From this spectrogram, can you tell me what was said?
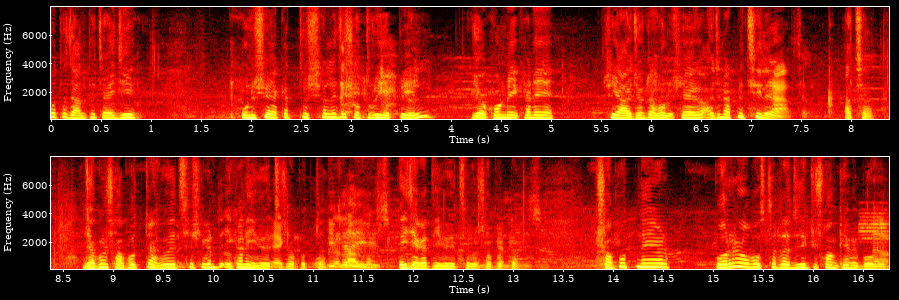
কথা জানতে চাই যে উনিশশো একাত্তর সালে যে সতেরোই এপ্রিল যখন এখানে সেই আয়োজনটা হলো সেই আয়োজনে আপনি ছিলেন? হ্যাঁ আচ্ছা। যখন শপথটা হয়েছে সেখানে এখানেই হয়েছে শপথটা। এই জায়গাতেই হয়েছিল শপথটা। শপথ নেওয়ার পরের অবস্থাটা যদি একটু সংক্ষেপে বলুন।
